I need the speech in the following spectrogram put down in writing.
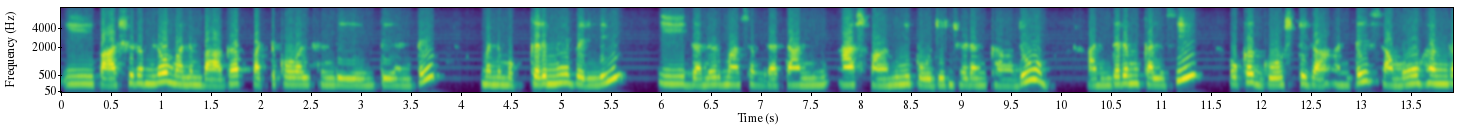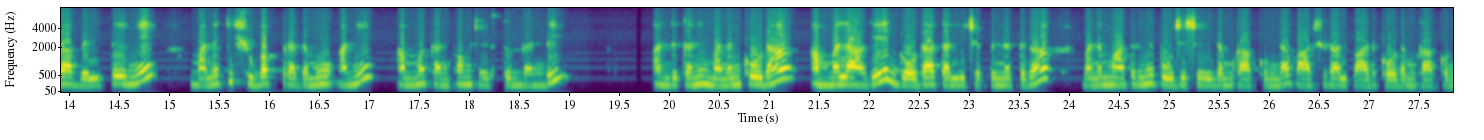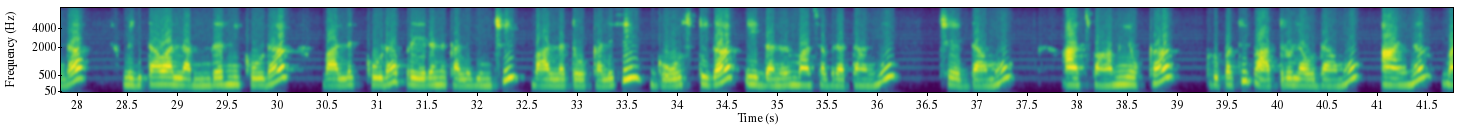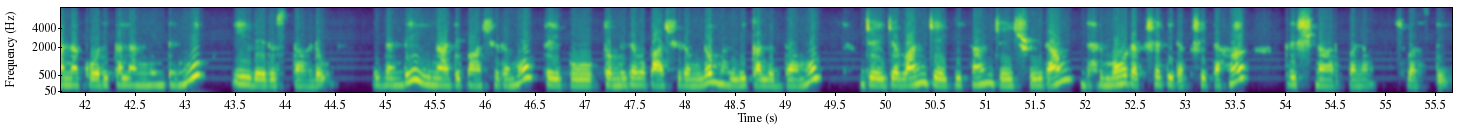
ఈ పాశురంలో మనం బాగా పట్టుకోవాల్సింది ఏంటి అంటే మనం ఒక్కరమే వెళ్ళి ఈ ధనుర్మాస వ్రతాన్ని ఆ స్వామిని పూజించడం కాదు. అందరం కలిసి ఒక గోష్ఠిగా అంటే సమూహంగా వెళ్తేనే మనకి శుభప్రదము అని అమ్మ కన్ఫర్మ్ చేస్తుందండి. అందుకని మనం కూడా అమ్మలాగే గోదా తల్లి చెప్పినట్టుగా మనం మాత్రమే పూజ చేయడం కాకుండా పాశురాలు పాడుకోవడం కాకుండా మిగతా వాళ్ళందరినీ కూడా వాళ్ళకి కూడా ప్రేరణ కలిగించి వాళ్ళతో కలిసి గోష్ఠిగా ఈ ధనుర్మాస వ్రతాన్ని చేద్దాము. ఆ స్వామి యొక్క కృపకి పాత్రులవుదాము. ఆయన మన కోరికలన్నింటినీ ఈడేరుస్తాడు. ఇదండి ఈనాటి పాశురము. రేపు తొమ్మిదవ పాశురంలో మళ్ళీ కలుద్దాము. జై జవాన్ జై కిసాన్ జై శ్రీరామ్. ధర్మో రక్షతి రక్షిత. కృష్ణార్పణం. స్వస్తి.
